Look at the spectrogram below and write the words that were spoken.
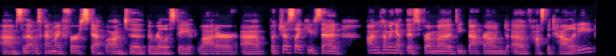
Um, so that was kind of my first step onto the real estate ladder. Um, but just like you said, I'm coming at this from a deep background of hospitality.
